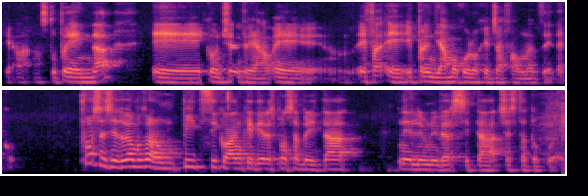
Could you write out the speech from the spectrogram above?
che è stupenda, e concentriamo e, e, fa, prendiamo quello che già fa un'azienda. Ecco, forse se dobbiamo trovare un pizzico anche di responsabilità nelle università c'è stato quello.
